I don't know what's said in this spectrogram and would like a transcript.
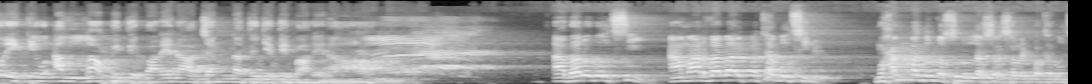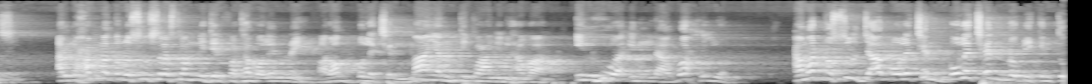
করে কেউ আল্লাহ পেতে পারে না, জান্নাতে যেতে পারে না। আবারও বলছি, আমার বাবার কথা বলছি না, মুহাম্মাদুর রসুল্লাহ সাল্লামের কথা বলছি। আর মোহাম্মদ রসুল সাল্লাম নিজের কথা বলেন নাই। রব বলেছেন মায়ান্তিফানিল হাওয়া ইনহুয়া ইল্লা আমার রসুল যা বলেছেন বলেছেন নবী, কিন্তু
